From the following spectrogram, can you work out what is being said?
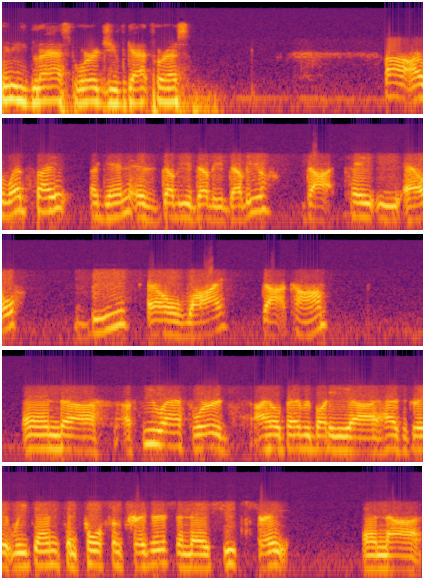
any last words you've got for us? Uh, our website again is www.kelbly.com. And uh, a few last words. I hope everybody uh, has a great weekend, can pull some triggers, and they shoot straight. And uh,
